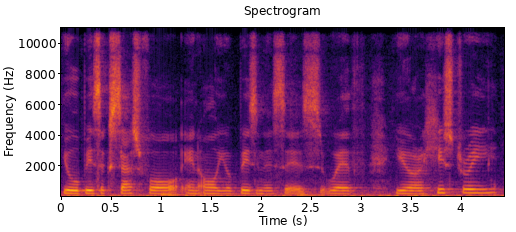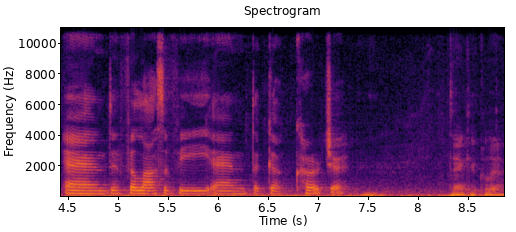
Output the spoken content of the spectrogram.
you will be successful in all your businesses with your history and philosophy and the culture. Thank you, Claire.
